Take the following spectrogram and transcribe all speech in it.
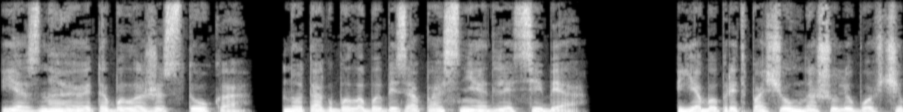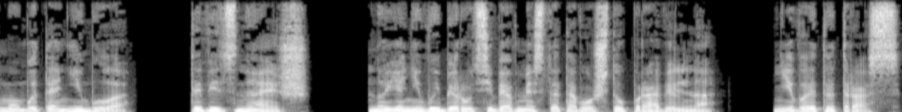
Я знаю, это было жестоко, но так было бы безопаснее для тебя. Я бы предпочел нашу любовь чему бы то ни было, ты ведь знаешь. Но я не выберу тебя вместо того, что правильно. Не в этот раз.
